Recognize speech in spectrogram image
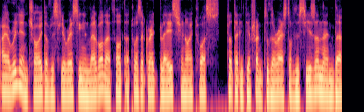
I really enjoyed obviously racing in Melbourne. I thought that was a great place. You know, it was totally different to the rest of the season and. Uh,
